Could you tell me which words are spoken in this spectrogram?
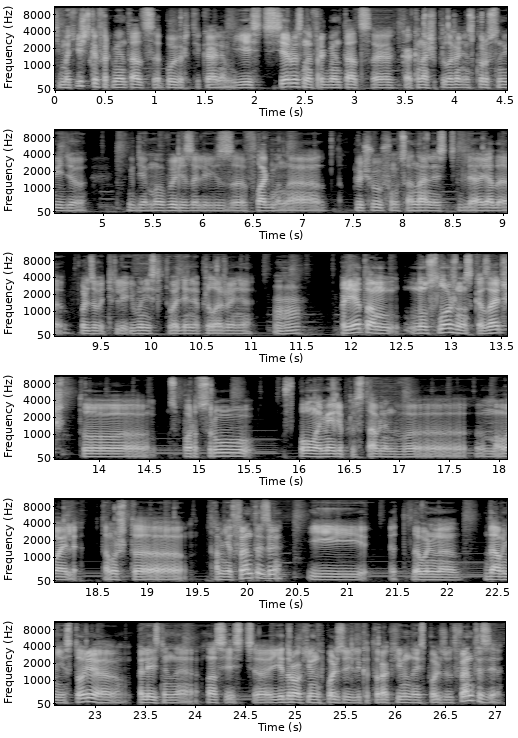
тематическая фрагментация по вертикалям. Есть сервисная фрагментация, как наше приложение скоростное видео, где мы вырезали из флагмана ключевую функциональность для ряда пользователей и вынесли это в отдельное приложение. Угу. При этом, ну, сложно сказать, что Sports.ru в полной мере представлен в э, mobile е, потому что там нет фэнтези, и это довольно давняя история, болезненная. У нас есть э, ядро активных пользователей, которые активно используют фэнтези.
